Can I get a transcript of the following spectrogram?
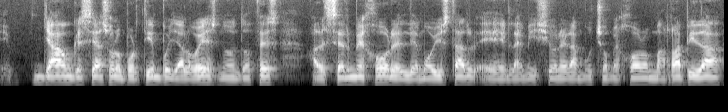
Eh, ya aunque sea solo por tiempo, ya lo es, ¿no? Entonces al ser mejor el de Movistar, eh, la emisión era mucho mejor, más rápida,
